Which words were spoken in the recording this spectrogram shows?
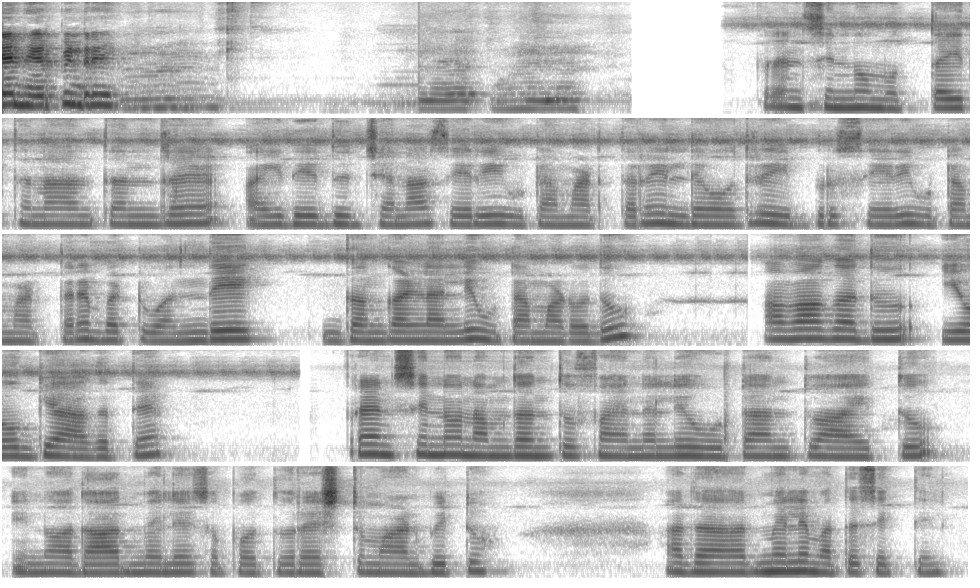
ಏನು ಹೇರ್ಪಿನ್ರಿ? ಫ್ರೆಂಡ್ಸ್ ಇನ್ನು ಮುತ್ತೈತನ ಅಂತಂದರೆ ಐದೈದು ಜನ ಸೇರಿ ಊಟ ಮಾಡ್ತಾರೆ. ಇಲ್ಲದೆ ಹೋದರೆ ಇಬ್ಬರು ಸೇರಿ ಊಟ ಮಾಡ್ತಾರೆ. ಬಟ್ ಒಂದೇ ಗಂಗಳನಲ್ಲಿ ಊಟ ಮಾಡೋದು. ಆವಾಗ ಅದು ಯೋಗ್ಯ ಆಗುತ್ತೆ. ಫ್ರೆಂಡ್ಸ್ ಇನ್ನು ನಮ್ಮದಂತೂ ಫೈನಲಿ ಊಟ ಅಂತೂ ಆಯಿತು. ಇನ್ನು ಅದಾದಮೇಲೆ ಸ್ವಲ್ಪ ಹೊತ್ತು ರೆಸ್ಟ್ ಮಾಡಿಬಿಟ್ಟು, ಅದಾದಮೇಲೆ ಮತ್ತೆ ಸಿಗ್ತೀನಿ.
